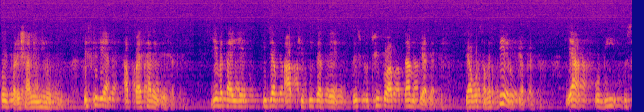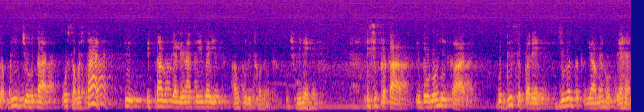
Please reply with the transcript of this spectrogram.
कोई परेशानी नहीं होती। इसके लिए आप पैसा नहीं दे सकते। ये बताइए कि जब आप खेती करते हैं तो इस पृथ्वी को आप कितना रुपया देते हैं? क्या वो समझती है रुपया पैसा? या वो बीज बीज जो होता है, वो समझता है कि इतना रुपया लेना चाहिए भाई अंकुरित होने का? कुछ भी नहीं। इसी प्रकार ये दोनों ही कार्य बुद्धि से परे जीवन प्रक्रिया में होते हैं।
